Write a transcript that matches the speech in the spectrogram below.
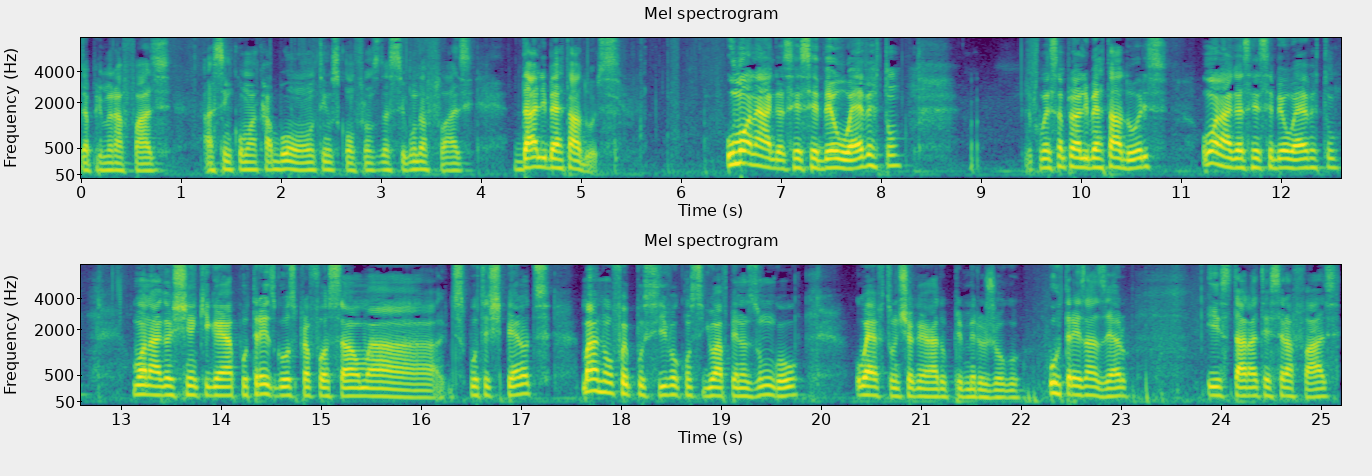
da primeira fase, assim como acabou ontem os confrontos da segunda fase da Libertadores. O Monagas recebeu o Everton, começando pela Libertadores. O Monagas recebeu o Everton. O Monagas tinha que ganhar por três gols para forçar uma disputa de pênaltis, mas não foi possível, conseguiu apenas um gol. O Everton tinha ganhado o primeiro jogo por 3 a 0 e está na terceira fase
